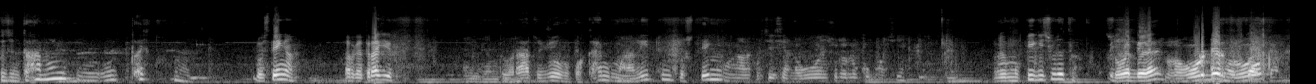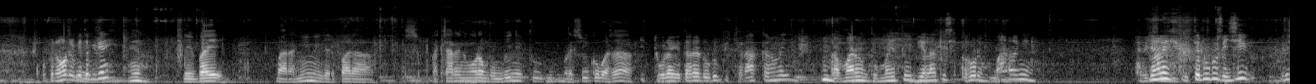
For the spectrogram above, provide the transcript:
kecintaan entah itu Dua setengah. Harga terakhir. Yang bilang 200 juga pakaian mahal itu terus tengok Mengalah posisi anda oh, sudah lu sih. udah mau pergi sudah tuh sudah deh order bro. Kopi order kita pergi. ya lebih baik barang ini daripada pacaran orang pembini tuh resiko besar Itulah kita ada duduk bicarakan lagi. Kemarin untuk main itu dia lagi sih keluar yang barang ini. Tapi jangan lagi kita duduk di sini. Itu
